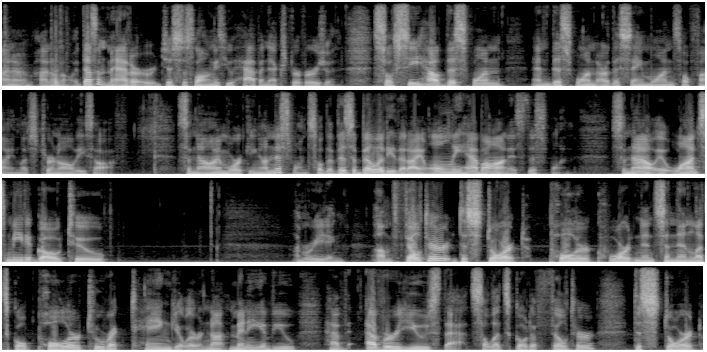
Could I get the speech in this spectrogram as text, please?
I don't, I don't know. It doesn't matter just as long as you have an extra version. So see how this one and this one are the same one? So fine, let's turn all these off. So now I'm working on this one. So the visibility that I only have on is this one. So now it wants me to go to, I'm reading, um, filter, distort, polar coordinates and then let's go polar to rectangular. Not many of you have ever used that. So let's go to filter, distort,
